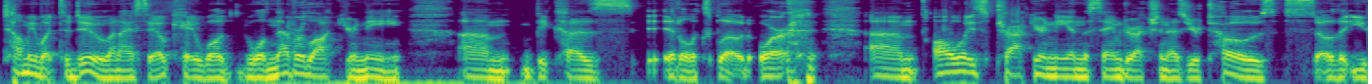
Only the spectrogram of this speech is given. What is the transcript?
tell me what to do. And I say, okay, well, we'll never lock your knee um, because it'll explode or um, always track your knee in the same direction as your toes so that you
